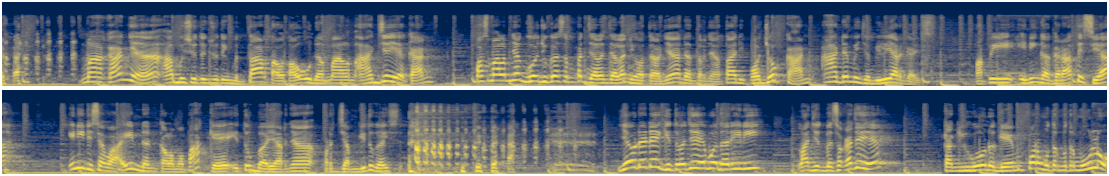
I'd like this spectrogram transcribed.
Makanya abis syuting-syuting bentar tahu-tahu udah malam aja ya kan. Pas malamnya gue juga sempat jalan-jalan di hotelnya dan ternyata di pojokan ada meja biliar guys. Tapi ini nggak gratis ya. Ini disewain dan kalau mau pakai itu bayarnya per jam gitu guys. ya udah deh gitu aja ya buat hari ini. Lanjut besok aja ya. Kaki gue udah gempor muter-muter mulu.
